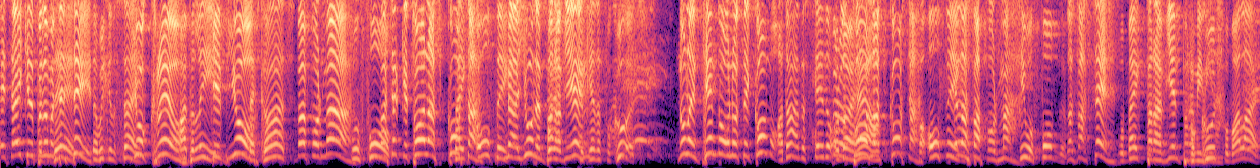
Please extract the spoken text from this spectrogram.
Es ahí que It's podemos there decir, that we can say, yo creo I believe que Dios that God va a formar, will form, va a hacer que todas las make cosas all things me ayuden para work bien. together for good. No lo entiendo o no sé cómo, I don't understand it pero todas how, las cosas but all Él las va a formar, He will form them las va a hacer will make para bien para for mi good vida. for my life.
